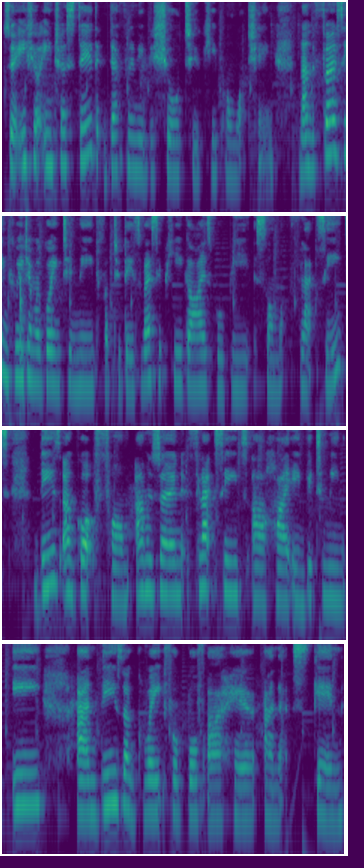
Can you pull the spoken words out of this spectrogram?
So if you're interested definitely be sure to keep on watching. Now the first ingredient we're going to need for today's recipe guys will be some flax seeds. These are got from Amazon. Flax seeds are high in vitamin E and these are great for both our hair and skin.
